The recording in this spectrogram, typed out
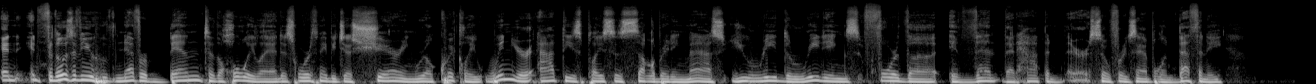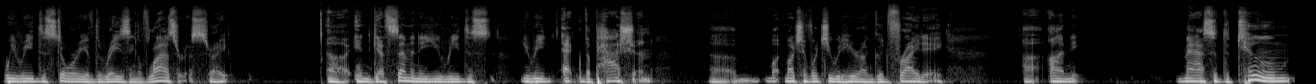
And, and for those of you who've never been to the Holy Land, it's worth maybe just sharing real quickly. When you're at these places celebrating Mass, you read the readings for the event that happened there. So, for example, in Bethany, we read the story of the raising of Lazarus, right? Uh, in Gethsemane, you read this, you read the Passion, uh, much of what you would hear on Good Friday. Uh, on Mass at the tomb,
